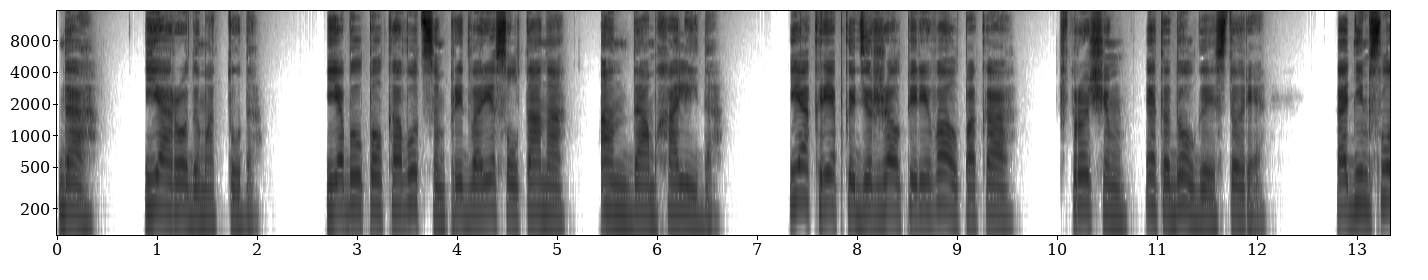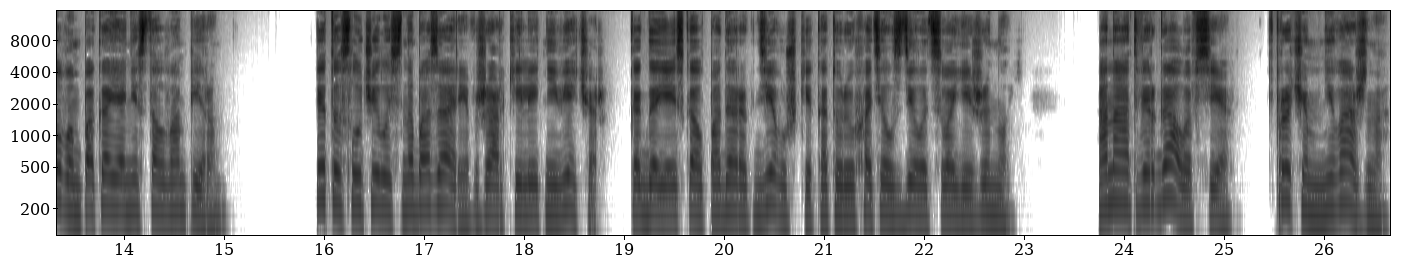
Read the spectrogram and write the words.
Да, я родом оттуда. Я был полководцем при дворе султана Андам Халида. Я крепко держал перевал, пока... Впрочем, это долгая история. Одним словом, пока я не стал вампиром. Это случилось на базаре в жаркий летний вечер, когда я искал подарок девушке, которую хотел сделать своей женой. Она отвергала все, впрочем, неважно.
